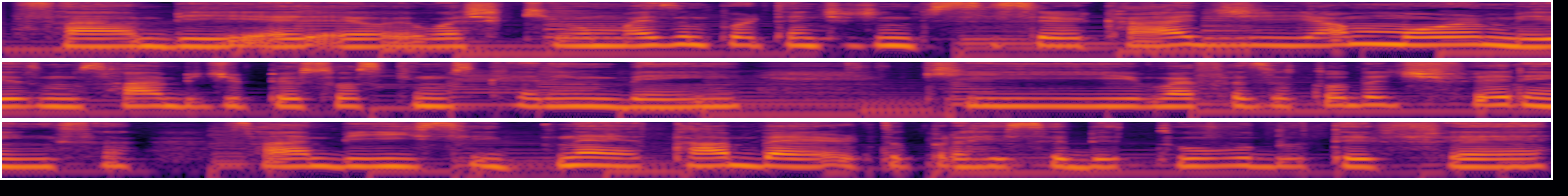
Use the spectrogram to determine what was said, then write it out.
sabe? É, é, eu acho que o mais importante é a gente se cercar de amor mesmo, sabe? De pessoas que nos querem bem, que vai fazer toda a diferença, sabe? E se, né, tá aberto para receber tudo, ter fé.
